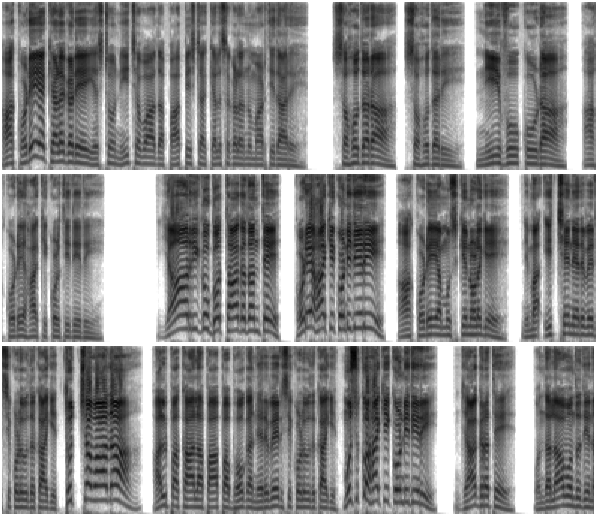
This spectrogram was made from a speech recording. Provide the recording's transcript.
ಆ ಕೊಡೆಯ ಕೆಳಗಡೆ ಎಷ್ಟೋ ನೀಚವಾದ ಪಾಪಿಷ್ಟ ಕೆಲಸಗಳನ್ನು ಮಾಡ್ತಿದ್ದಾರೆ. ಸಹೋದರ, ಸಹೋದರಿ, ನೀವೂ ಕೂಡ ಆ ಕೊಡೆ ಹಾಕಿಕೊಳ್ತಿದ್ದೀರಿ. ಯಾರಿಗೂ ಗೊತ್ತಾಗದಂತೆ ಕೊಡೆ ಹಾಕಿಕೊಂಡಿದ್ದೀರಿ. ಆ ಕೊಡೆಯ ಮುಸ್ಕಿನೊಳಗೆ ನಿಮ್ಮ ಇಚ್ಛೆ ನೆರವೇರಿಸಿಕೊಳ್ಳುವುದಕ್ಕಾಗಿ ತುಚ್ಛವಾದ ಅಲ್ಪಕಾಲ ಪಾಪ ಭೋಗ ನೆರವೇರಿಸಿಕೊಳ್ಳುವುದಕ್ಕಾಗಿ ಮುಸುಕು ಹಾಕಿಕೊಂಡಿದ್ದೀರಿ. ಜಾಗ್ರತೆ. ಒಂದಲ್ಲ ಒಂದು ದಿನ.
